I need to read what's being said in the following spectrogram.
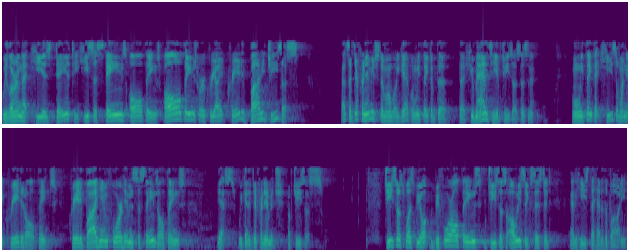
We learn that he is deity. He sustains all things. All things were crea- created by Jesus. That's a different image than what we get when we think of the, the humanity of Jesus, isn't it? When we think that he's the one that created all things, created by him, for him, and sustains all things, yes, we get a different image of Jesus. Jesus was before all things, Jesus always existed, and he's the head of the body,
